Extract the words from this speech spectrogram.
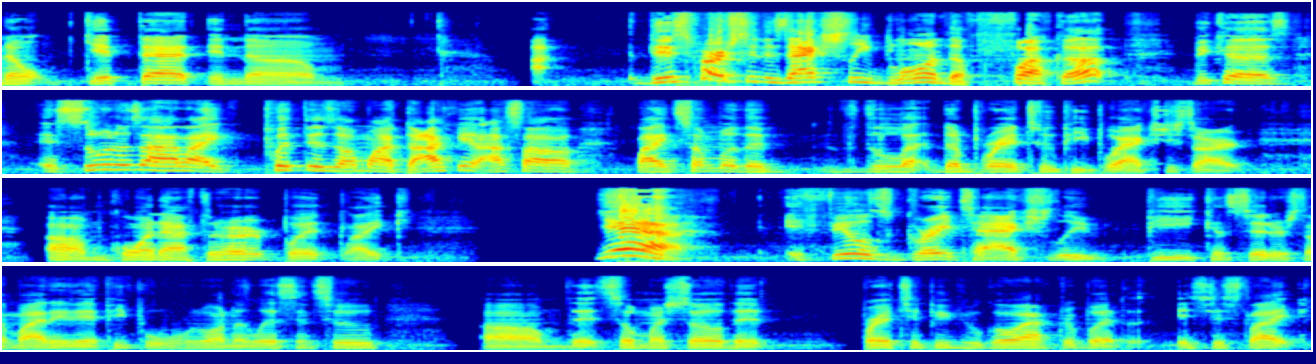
don't get that and um I, this person is actually blowing the fuck up because as soon as I like put this on my docket, I saw like some of the the, the BreadTube people actually start um going after her. But like, yeah, it feels great to actually be considered somebody that people want to listen to. Um, that so much so that BreadTube people go after. But it's just like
